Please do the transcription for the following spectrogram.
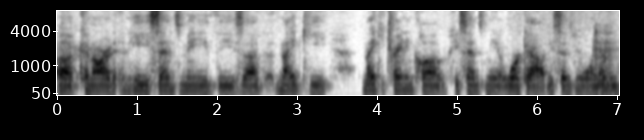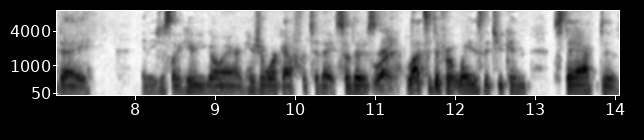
uh, Kennard, and he sends me these uh, Nike Nike Training Club. He sends me a workout. He sends me one mm-hmm. every day, and he's just like, "Here you go, Aaron. Here's your workout for today." So there's right. lots of different ways that you can stay active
